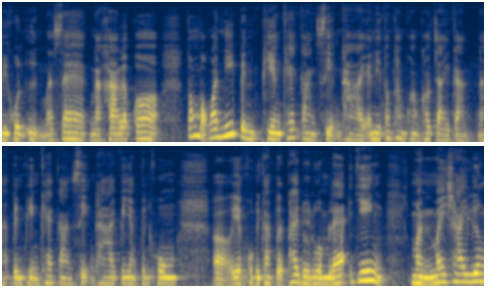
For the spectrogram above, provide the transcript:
มีคนอื่นมาแทรกนะคะ แล้วก็ต้องบอกว่านี่เป็นเพียงแค่การเสี่ยงทาย อันนี้ต้องทำความเข้าใจกันนะเป็นเพียงแค่การเสี่ยงทายไปยังเป็นคงยังคงเป็นการเปิดไพ่โดยรวมและยิ่งมันไม่ใช่เรื่อง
